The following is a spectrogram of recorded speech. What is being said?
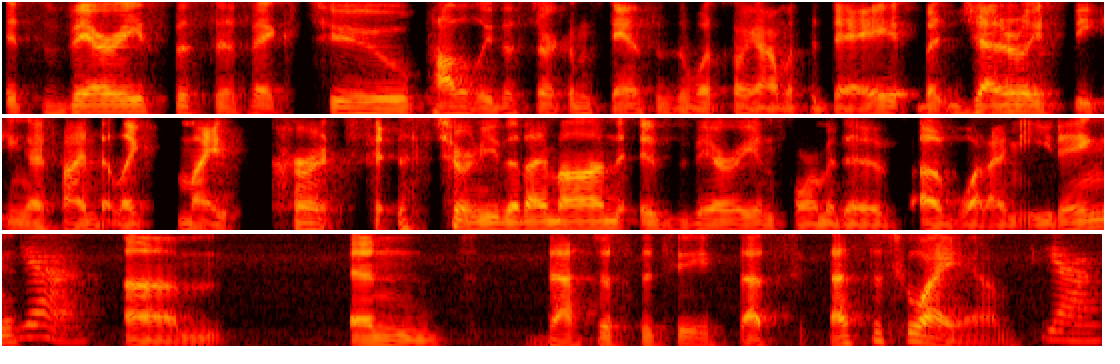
it's very specific to probably the circumstances of what's going on with the day but generally speaking i find that like my current fitness journey that i'm on is very informative of what i'm eating. Yeah, um and that's just the tea. That's that's just who i am. Yeah.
